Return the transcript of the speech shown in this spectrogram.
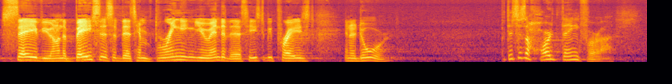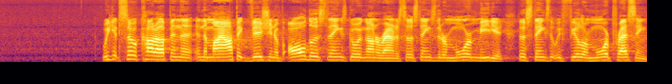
save you. And on the basis of this, Him bringing you into this, He's to be praised and adored. But this is a hard thing for us. We get so caught up in the, in the myopic vision of all those things going on around us, those things that are more immediate, those things that we feel are more pressing.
